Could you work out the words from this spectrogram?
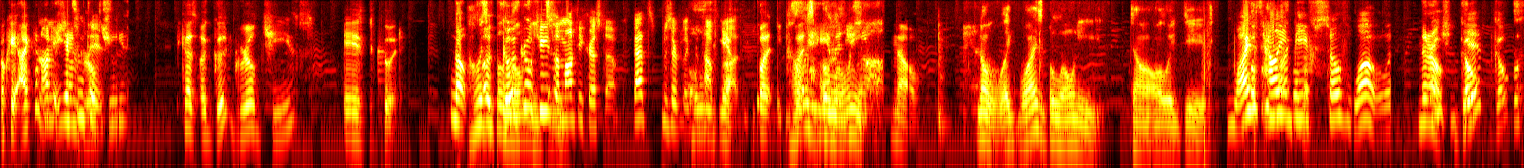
Okay, I can Okay, get understand some grilled taste. cheese because a good grilled cheese is good. No, How is a good grilled bologna cheese and deep? Monte Cristo. That's deserves like the Oh, top yeah. spot. But How but is damage- bologna? No. No, like why is bologna down all the way deep? Why is Oh, Italian beef so low? No, no. French Go dip? go look.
